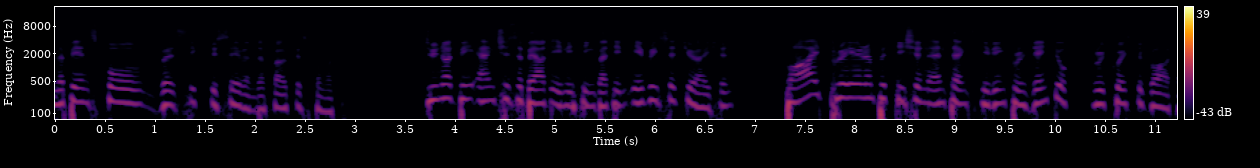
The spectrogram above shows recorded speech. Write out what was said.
Philippians 4, verse 6 to 7, the focus part. Do not be anxious about anything, but in every situation, by prayer and petition and thanksgiving, present your request to God.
